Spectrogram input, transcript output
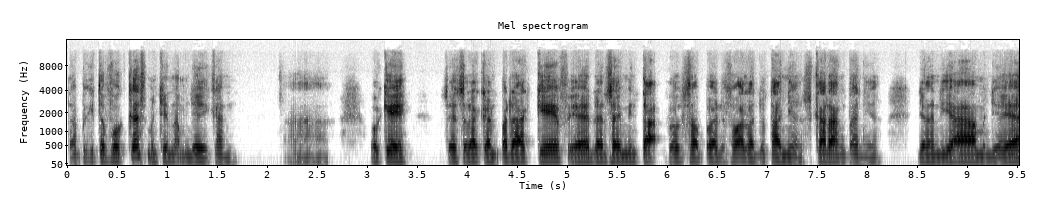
Tapi kita fokus macam nak menjayakan. Uh, Okey. Saya serahkan pada Akif ya dan saya minta kalau siapa ada soalan tu tanya. Sekarang tanya. Jangan diam aja ya.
